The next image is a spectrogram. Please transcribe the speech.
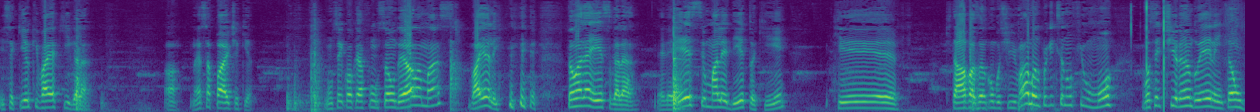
Isso aqui é o que vai aqui, galera. Ó, nessa parte aqui, ó. Não sei qual é a função dela, mas vai ali. então era isso, galera. Era esse o maledito aqui. Que... Que tava vazando combustível. Ah, mano, por que, que você não filmou você tirando ele, então,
